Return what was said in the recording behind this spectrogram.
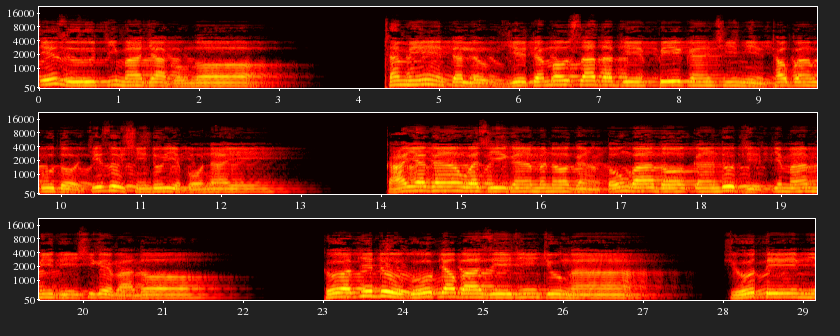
ကျေးဇူးကြီးမားကြကုန်သောထမင်းတလုံးရေတမုတ်စသဖြင့်ပေကံချီးမြင့်ထောက်ပံ့မှုသောကျေးဇူးရှင်တို့၏ပေါ်၌ကာယကံဝစီကံမနောကံသုံးပါသောကံတို့ဖြင့်ပြမမိသည်ရှိခဲ့ပါသော ထိုအဖြစ်တို့ကိုပျောက်ပါစေခြင်းကျူငါရိုသေမြ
